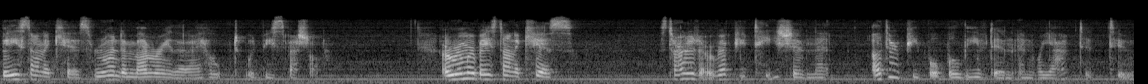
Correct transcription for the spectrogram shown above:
based on a kiss ruined a memory that I hoped would be special. A rumor based on a kiss started a reputation that other people believed in and reacted to.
